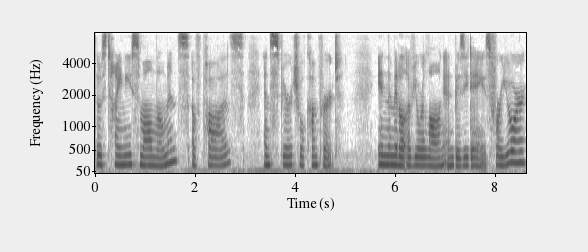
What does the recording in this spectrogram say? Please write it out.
those tiny, small moments of pause and spiritual comfort in the middle of your long and busy days. For your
